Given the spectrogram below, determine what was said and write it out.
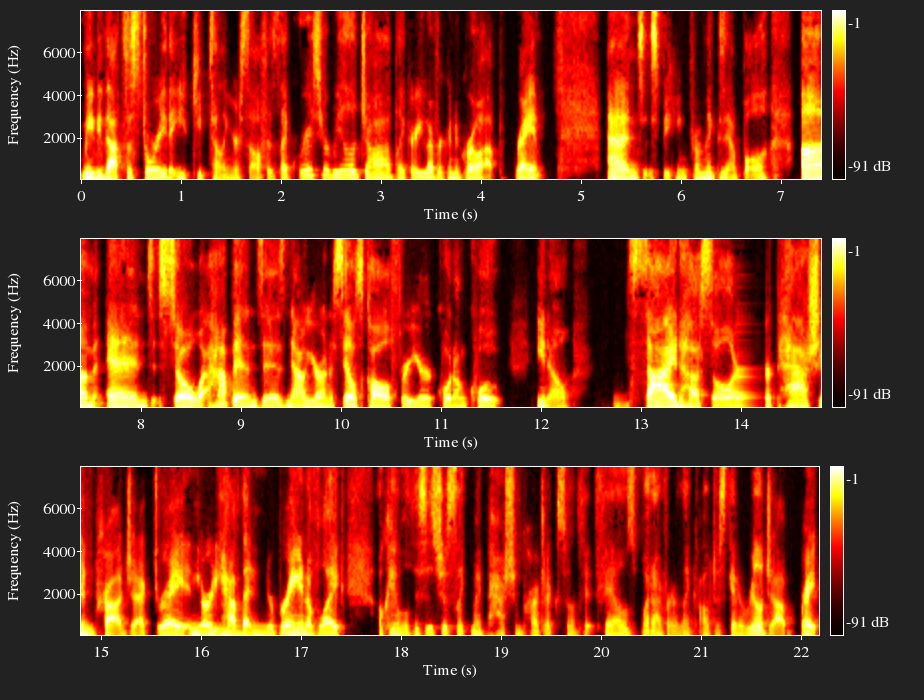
Maybe that's a story that you keep telling yourself is like, where's your real job? Like, are you ever going to grow up? Right. And speaking from example, um, and so what happens is now you're on a sales call for your quote unquote, you know, side hustle or, passion project, right? And you already have that in your brain of like, okay, well, this is just like my passion project. So if it fails, whatever, like I'll just get a real job, right?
